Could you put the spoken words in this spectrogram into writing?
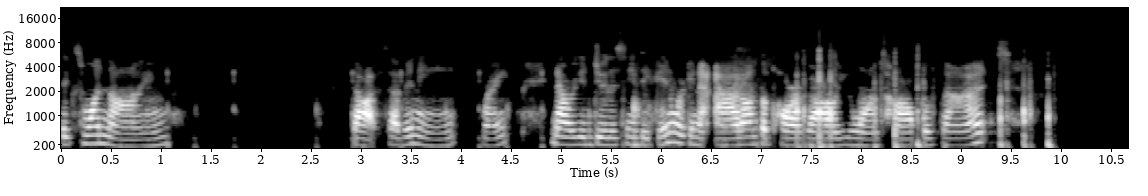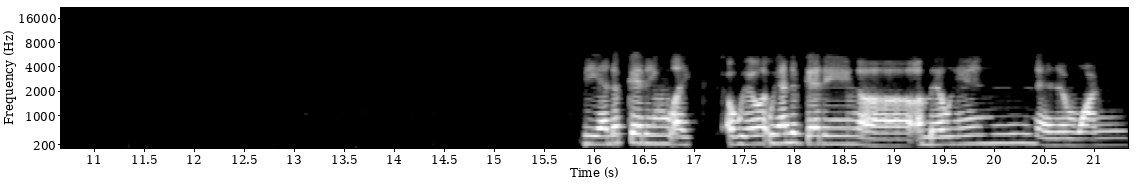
619 dot seven eight, right? Now we're gonna do the same thing again. We're gonna add on the par value on top of that. We end up getting like we we end up getting uh, a million and then one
